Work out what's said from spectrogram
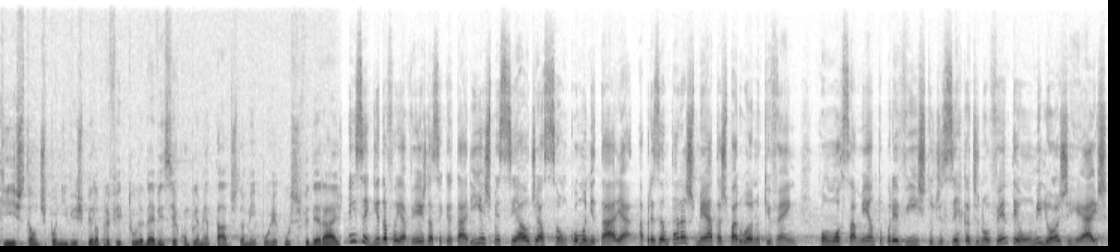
que estão disponíveis pela Prefeitura devem ser complementados também por recursos federais. Em seguida, foi a vez da Secretaria Especial de Ação Comunitária apresentar as metas para o ano que vem. Com um orçamento previsto de cerca de 91 milhões de reais,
